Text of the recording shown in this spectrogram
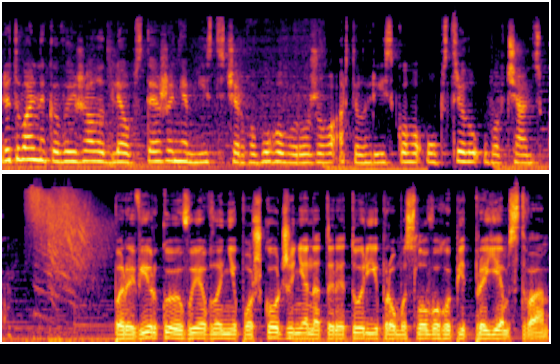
Рятувальники виїжджали для обстеження місць чергового ворожого артилерійського обстрілу у Вовчанську. Перевіркою виявлені пошкодження на території промислового підприємства.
